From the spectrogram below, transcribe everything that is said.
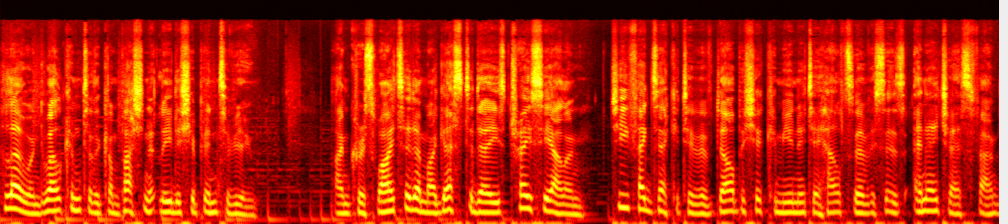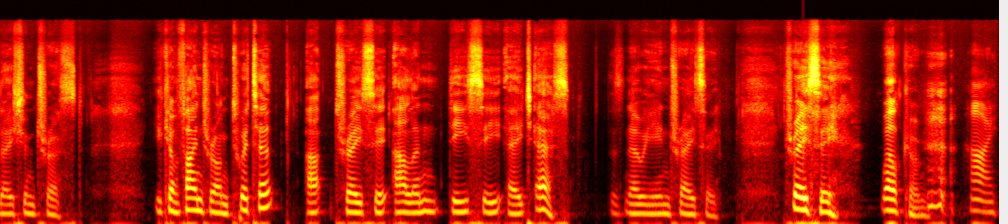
Hello and welcome to the Compassionate Leadership Interview. I'm Chris Whitehead and my guest today is Tracy Allen, Chief Executive of Derbyshire Community Health Services NHS Foundation Trust. You can find her on Twitter at Tracy Allen DCHS. There's no E in Tracy. Tracy, welcome. Hi.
